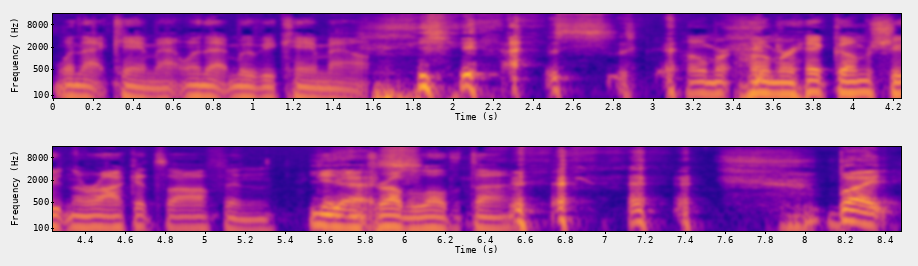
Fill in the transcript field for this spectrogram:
when that came out. When that movie came out. yes. Homer Homer Hickam shooting the rockets off and getting yes. in trouble all the time. but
